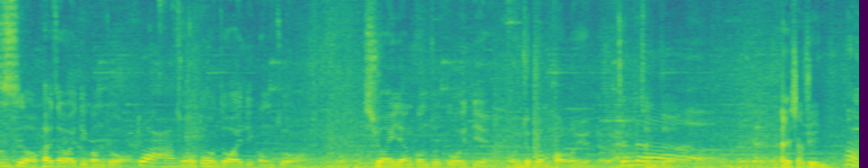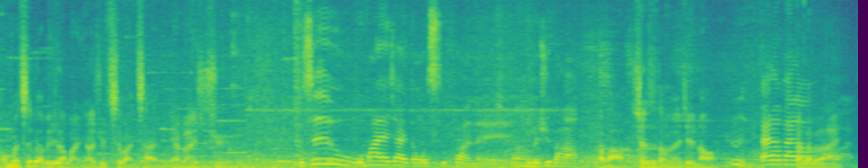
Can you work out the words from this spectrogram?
是哦，开始在外地工作，对啊，总是多人在外地工作，希望依然工作多一点，我们就不用跑那么远了。真的。真的哎，小军，嗯我们车票比较晚，要去吃晚餐，你要不要一起去？可是我妈在家里等我吃饭呢，你们去吧。好吧，下次同学见喽，嗯，拜了拜了。拜拜拜拜。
